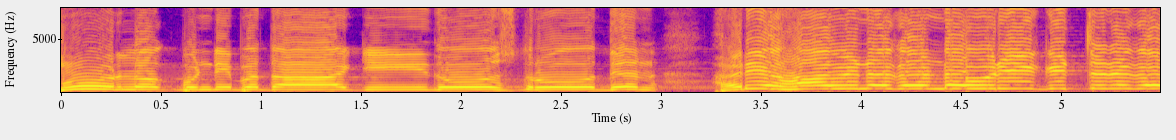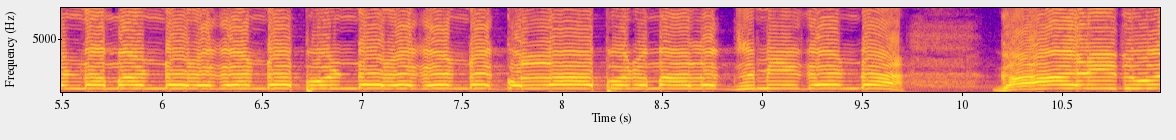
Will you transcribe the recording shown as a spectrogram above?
ಮೂರ್ ಲೋಕ್ ಪುಂಡಿ ಪತಾಕಿ ದೋಸ್ತ್ರು ದಿನ್, ಹರಿಹಾವಿನ ಗಂಡ ಉರಿ, ಕಿಚ್ಚನ ಗಂಡ, ಮಂಡರ ಗಂಡ, ಪುಂಡರ ಗಂಡ, ಕೊಲ್ಲಾಪುರ ಮಹಾಲಕ್ಷ್ಮಿ ಗಂಡ ಗಾಳಿ ಧೂಳಿ ಗಂಡ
